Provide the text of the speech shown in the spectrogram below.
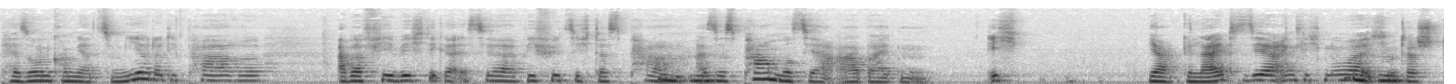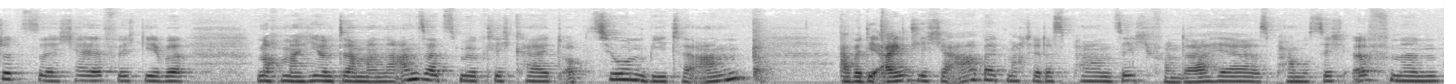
Personen kommen ja zu mir oder die Paare, aber viel wichtiger ist ja, wie fühlt sich das Paar? Mhm. Also das Paar muss ja arbeiten. Ich ja, geleite sie ja eigentlich nur, mhm. ich unterstütze, ich helfe, ich gebe nochmal hier und da mal eine Ansatzmöglichkeit, Optionen biete an. Aber die eigentliche Arbeit macht ja das Paar an sich. Von daher, das Paar muss sich öffnen,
